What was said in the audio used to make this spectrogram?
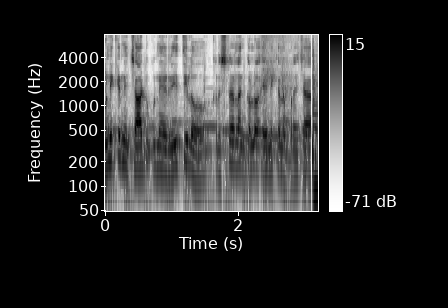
ఉనికిని చాటుకునే రీతిలో కృష్ణలంకలో ఎన్నికల ప్రచారం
